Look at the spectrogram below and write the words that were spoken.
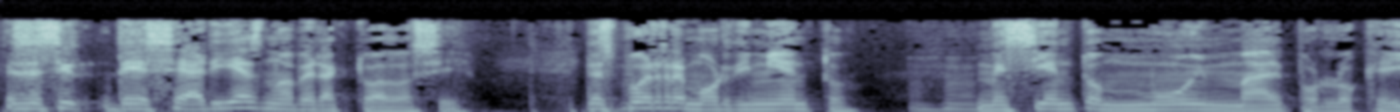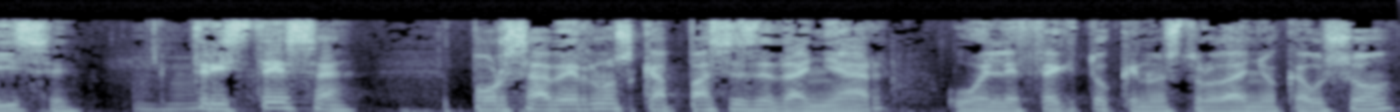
Es decir, desearías no haber actuado así. Después, remordimiento. Me siento muy mal por lo que hice. Tristeza por sabernos capaces de dañar o el efecto que nuestro daño causó.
